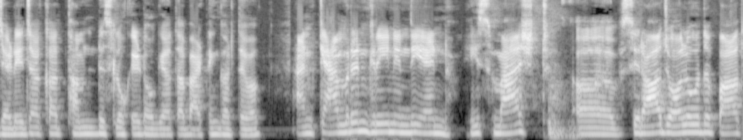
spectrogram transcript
Jadeja का थम डिसलोकेट हो गया था बैटिंग करते वक्त। and Cameron Green in the end he smashed uh, Siraj all over the park.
